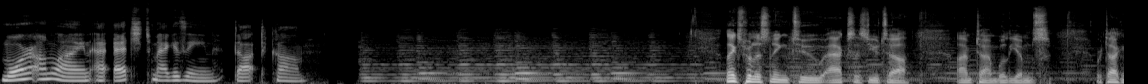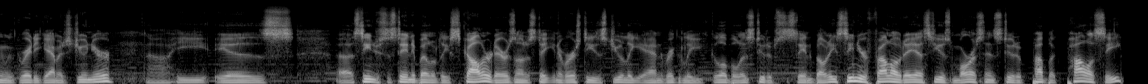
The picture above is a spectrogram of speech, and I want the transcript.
More online at etchedmagazine.com. Thanks for listening to Access Utah. I'm Tom Williams. We're talking with Grady Gammage Jr. Uh, he is a senior sustainability scholar at Arizona State University's Julie Ann Wrigley Global Institute of Sustainability, senior fellow at ASU's Morris Institute of Public Policy.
